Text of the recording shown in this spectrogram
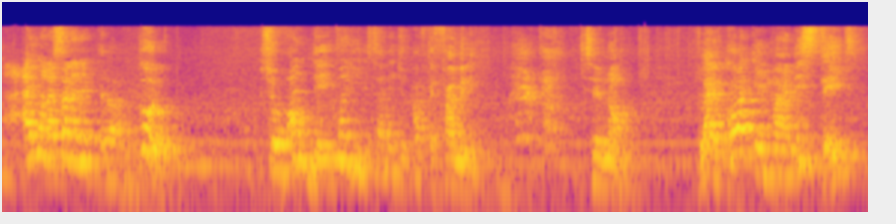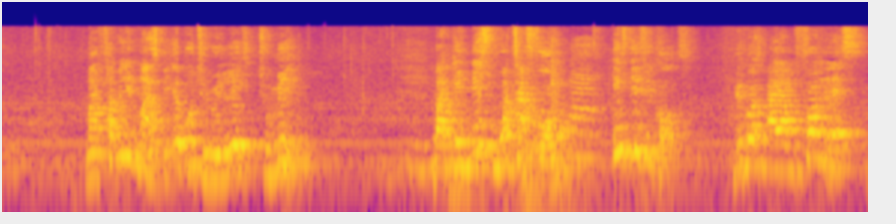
Are you understanding it? Good. So one day, when he decided to have a family, he said, No. Like God in my this state, my family must be able to relate to me. But in this water form, it's difficult because I am formless,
